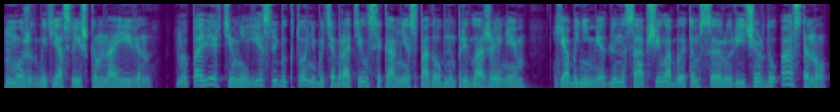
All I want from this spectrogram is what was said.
Может быть, я слишком наивен, но поверьте мне, если бы кто-нибудь обратился ко мне с подобным предложением, я бы немедленно сообщил об этом сэру Ричарду Астону.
